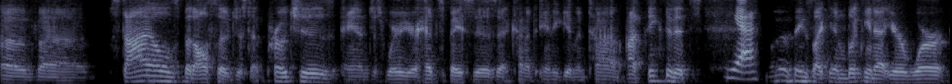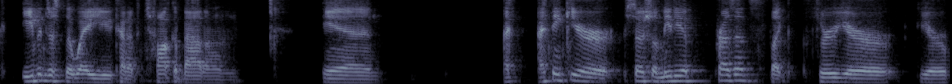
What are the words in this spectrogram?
of uh, styles but also just approaches and just where your headspace is at kind of any given time i think that it's Yeah. one of the things like in looking at your work even just the way you kind of talk about them in I, I think your social media presence like through your your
